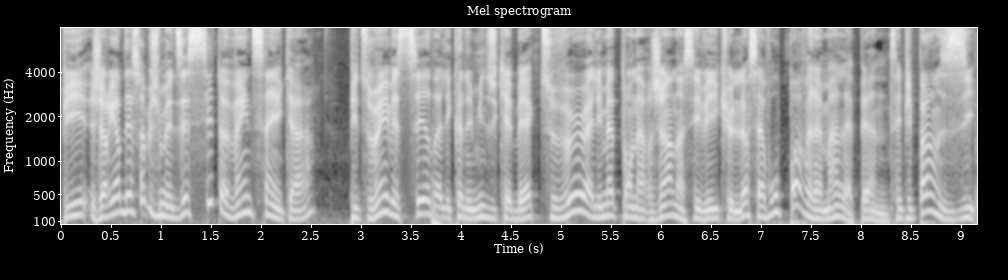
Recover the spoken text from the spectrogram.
Puis je regardais ça, puis je me disais, si tu as 25 ans, puis tu veux investir dans l'économie du Québec, tu veux aller mettre ton argent dans ces véhicules-là, ça vaut pas vraiment la peine. Puis pense-y.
